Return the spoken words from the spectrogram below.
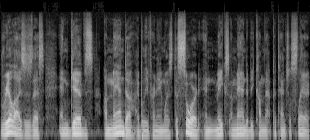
realizes this and gives Amanda, I believe her name was, the sword and makes Amanda become that potential slayer,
